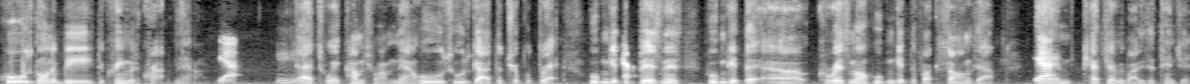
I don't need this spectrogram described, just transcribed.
who's going to be the cream of the crop now? yeah That's where it comes from. Now, who's who's got the triple threat? Who can get the business? Who can get the uh, charisma? Who can get the fucking songs out Yeah. and catch everybody's attention?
